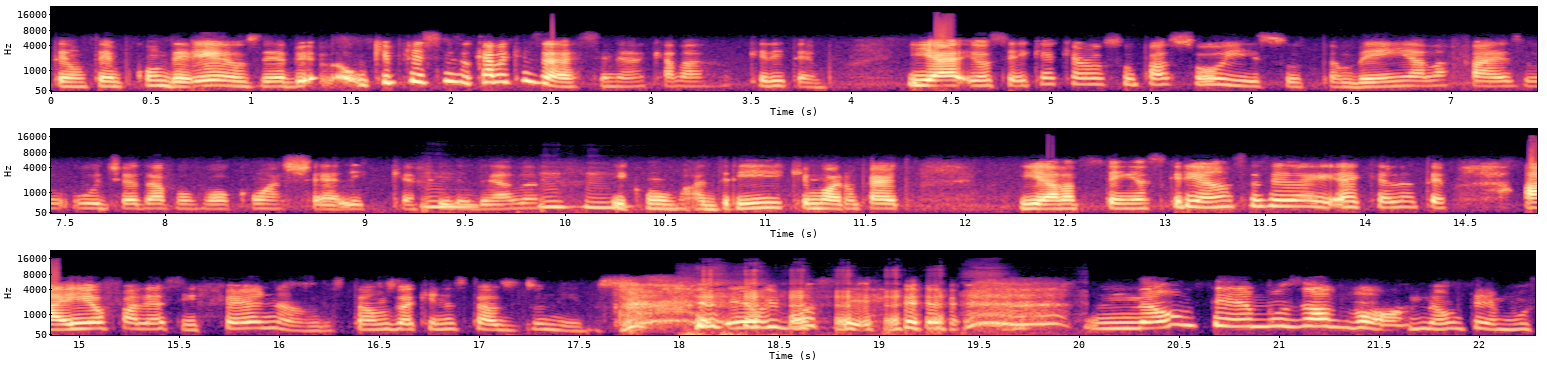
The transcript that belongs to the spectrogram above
ter um tempo com Deus, o que precisa, o que ela quisesse, né? Aquela, aquele tempo. E a, eu sei que a Carol Sul passou isso também. Ela faz o, o, dia da vovó com a Shelly, que é filha uhum. dela, e com a Adri, que moram perto. E ela tem as crianças e é, é aquele tempo. Aí eu falei assim, Fernando, estamos aqui nos Estados Unidos, eu e você. não temos avó, não temos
